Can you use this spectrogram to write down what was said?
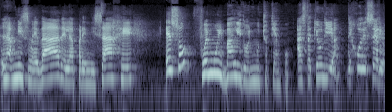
la misma edad, el aprendizaje. Eso fue muy válido en mucho tiempo, hasta que un día dejó de serlo.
